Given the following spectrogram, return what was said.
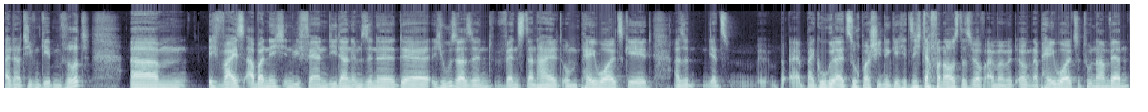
Alternativen geben wird. Ähm, ich weiß aber nicht, inwiefern die dann im Sinne der User sind, wenn es dann halt um Paywalls geht. Also jetzt äh, bei Google als Suchmaschine gehe ich jetzt nicht davon aus, dass wir auf einmal mit irgendeiner Paywall zu tun haben werden.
